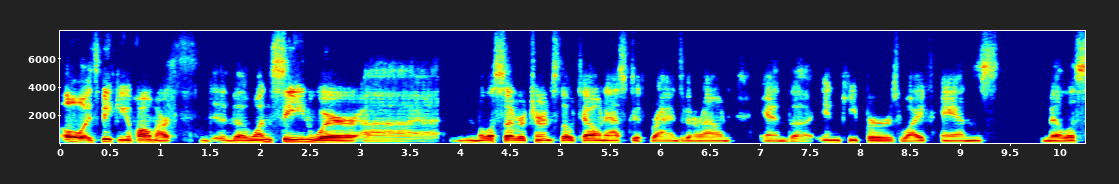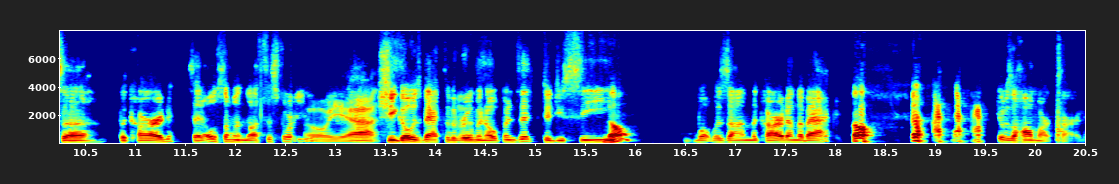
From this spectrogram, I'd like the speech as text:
Oh, and speaking of Hallmark, the one scene where uh, Melissa returns to the hotel and asks if Brian's been around, and the innkeeper's wife hands Melissa the card, said, "Oh, someone left this for you." Oh yeah, She goes back to the room and opens it. Did you see No. What was on the card on the back? Oh. It was a Hallmark card.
